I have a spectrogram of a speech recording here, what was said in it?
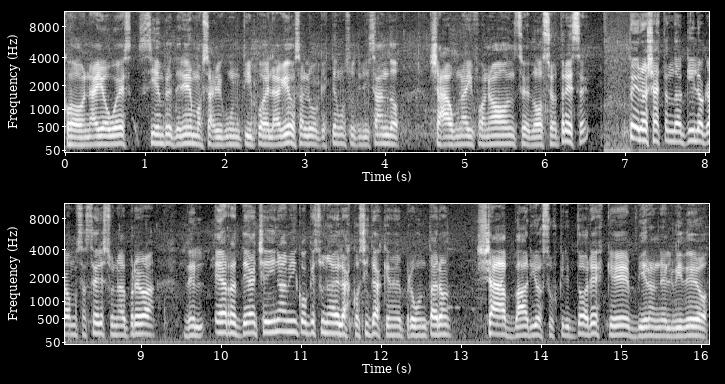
con iOS siempre tenemos algún tipo de lagueo, salvo que estemos utilizando ya un iPhone 11, 12 o 13. Pero ya estando aquí lo que vamos a hacer es una prueba del RTH dinámico, que es una de las cositas que me preguntaron ya varios suscriptores que vieron el video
